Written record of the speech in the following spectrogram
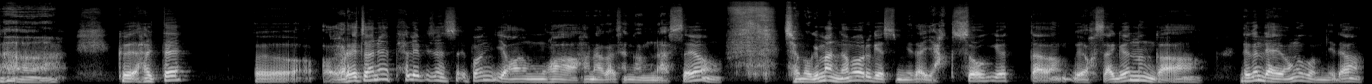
어, 그할 때 어, 오래전에 텔레비전에서 본 영화 하나가 생각났어요. 제목이 맞나 모르겠습니다. 약속이었다, 역사였는가. 근데 그 내용은 봅니다.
